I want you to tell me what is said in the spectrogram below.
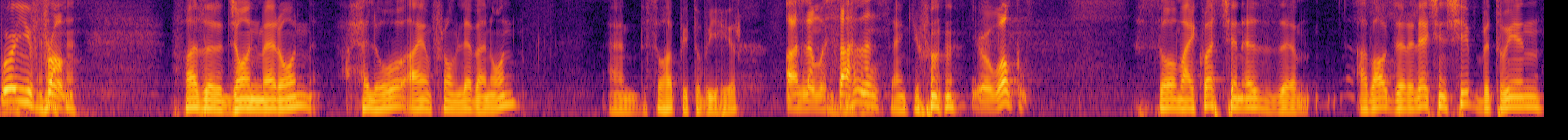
where are you from? Father John Maron, hello, I am from Lebanon and so happy to be here. Ahlan wa sahlan. Thank you. You're welcome. So, my question is um, about the relationship between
